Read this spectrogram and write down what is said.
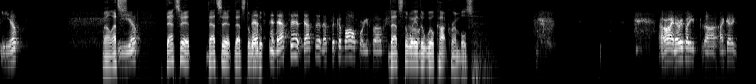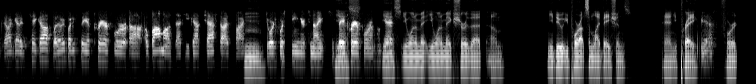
Yep. Well, that's Yep. that's it. That's it. That's the way That's, the and that's it. That's it. That's the cabal for you folks. that's the way the Wilcock crumbles. All right, everybody. Uh, I gotta, I gotta take off, but everybody say a prayer for uh, Obama that he got chastised by Hmm. George Bush Senior tonight. So say a prayer for him. Okay. Yes, you want to make you want to make sure that um, you do you pour out some libations, and you pray Yes. for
